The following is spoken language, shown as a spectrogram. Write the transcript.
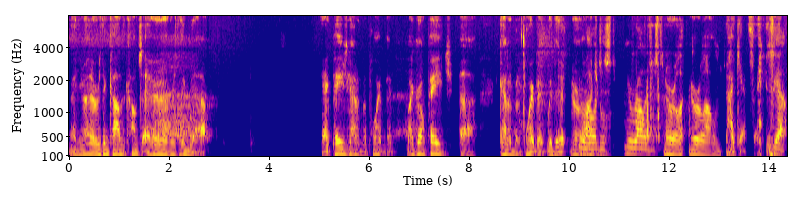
And you know, everything comes calms everything down. Yeah, Paige got an appointment. My girl Paige uh, got an appointment with the Neurologist. Neurologist. neuro neurologist. I can't say. it. Yeah.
